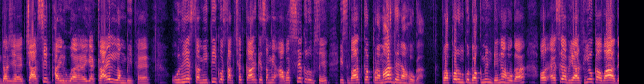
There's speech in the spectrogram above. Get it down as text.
दर्ज है, चार्जशीट फ़ाइल हुआ है या ट्रायल लंबित है उन्हें समिति को साक्षात्कार के समय आवश्यक रूप से इस बात का प्रमाण देना होगा। प्रॉपर उनको डॉक्यूमेंट देना होगा और ऐसे अभ्यर्थियों का वाद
